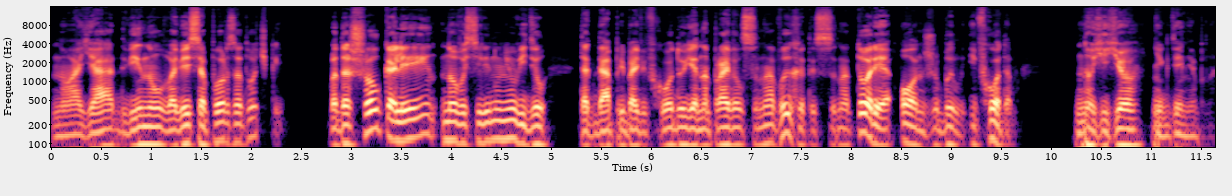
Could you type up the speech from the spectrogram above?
Ну а я двинул во весь опор за дочкой. Подошел к аллее, но Василину не увидел. Тогда, прибавив ходу, я направился на выход из санатория, он же был и входом. Но ее нигде не было.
